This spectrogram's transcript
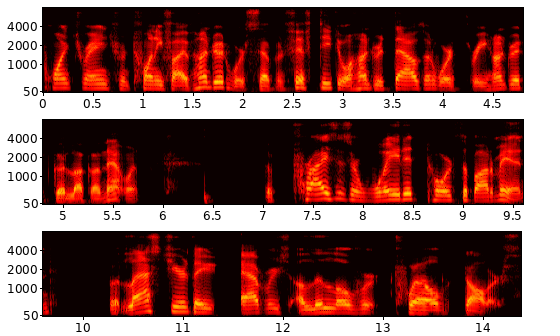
Points range from twenty five hundred, worth seven fifty, to a hundred thousand, worth three hundred. Good luck on that one. The prizes are weighted towards the bottom end, but last year they averaged a little over twelve dollars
